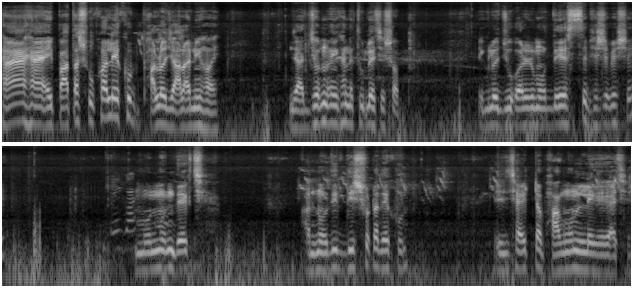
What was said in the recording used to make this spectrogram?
হ্যাঁ হ্যাঁ এই পাতা শুকালে খুব ভালো জ্বালানি হয়। যার জন্য এখানে তুলেছে সব। এগুলো জোয়ারের মধ্যে এসছে ভেসে ভেসে। মুনমুন দেখছে। আর নদীর দৃশ্যটা দেখুন। এই সাইডটা ভাঙন লেগে গেছে।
